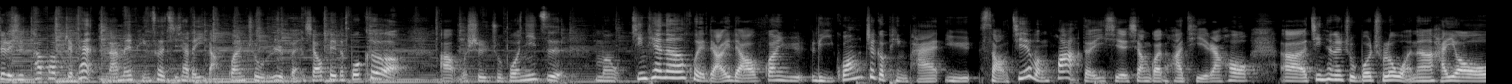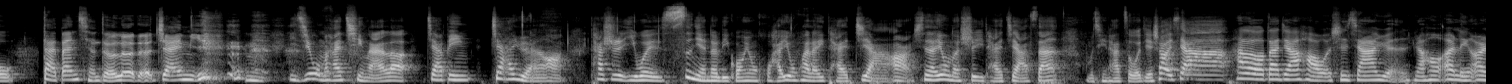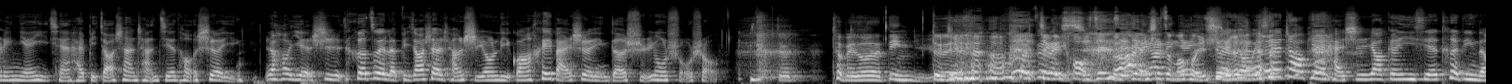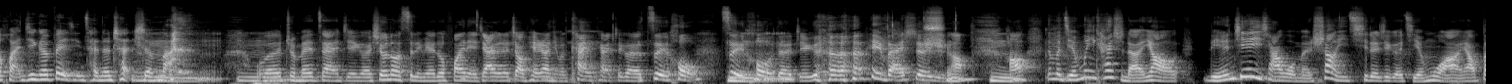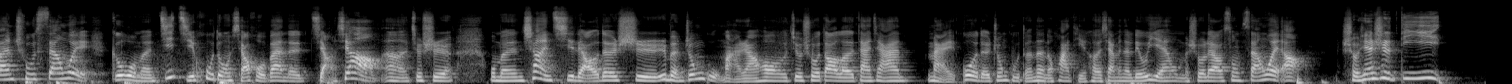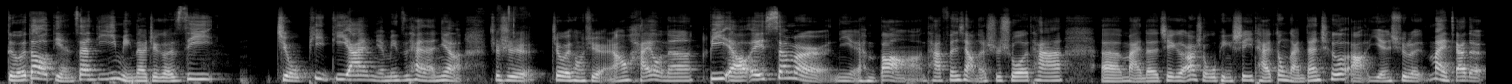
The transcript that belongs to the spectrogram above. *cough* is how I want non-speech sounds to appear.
这里是 Top of Japan 蓝莓评测旗下的一档关注日本消费的播客啊，我是主播妮子。那么今天呢，会聊一聊关于理光这个品牌与扫街文化的一些相关的话题。然后，呃，今天的主播除了我呢，还有代班钱德勒的 Jamie，嗯，以及我们还请来了嘉宾家园啊，他是一位四年的理光用户，还用坏了一台 GR 二，现在用的是一台 GR 三。我们请他自我介绍一下。Hello，大家好，我是家园。然后，二零二零年以前还比较擅长街头摄影，*laughs* 然后也是喝醉了比较擅长使用理光黑白摄影的使用手手。就特别多的定语，对。这 *laughs* 这个时间节点是怎么回事？对，有一些照片还是要跟一些特定的环境跟背景才能产生嘛。我们准备在这个 show notes 里面多放一点家园的照片，让你们看一看这个最后最后的这个 *laughs* 黑白摄影啊。好，那么节目一开始呢，要连接一下我们上一期的这个节目啊，要搬出三位跟我们积极互动小伙伴的奖项。嗯，就是我们上一期聊的是日本中古嘛，然后就说到了大家买过的中古等等的话题和下面的留言，我们说了要送三位啊。首先是第一得到点赞第一名的这个 Z 九 PDI，你的名字太难念了，就是这位同学。然后还有呢，BLA Summer，你也很棒啊。他分享的是说他呃买的这个二手物品是一台动感单车啊，延续了卖家的。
